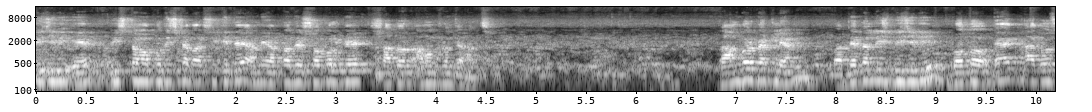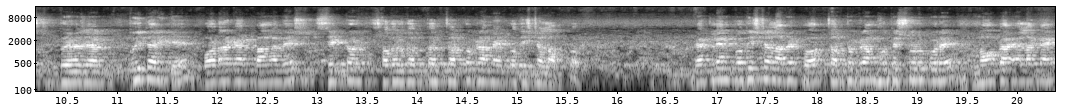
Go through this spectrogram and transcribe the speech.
বিজিবি এর বিশতম প্রতিষ্ঠা বার্ষিকীতে আমি আপনাদের সকলকে সাদর আমন্ত্রণ জানাচ্ছি। রামগড় ব্যাটালিয়ন বা তেতাল্লিশ বিজিবি গত এক আগস্ট দুই তারিখে বর্ডার বাংলাদেশ সেক্টর সদর দপ্তর চট্টগ্রামে প্রতিষ্ঠা লাভ করে। ব্যাটালিয়ন প্রতিষ্ঠা লাভের পর চট্টগ্রাম হতে শুরু করে নওগাঁ এলাকায়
